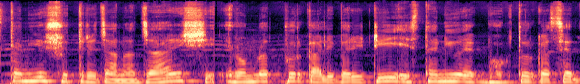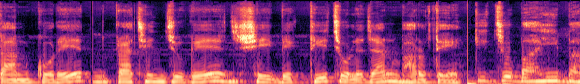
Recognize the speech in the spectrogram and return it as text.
স্থানীয় সূত্রে জানা যায় রমনাথপুর কালীবাড়িটি স্থানীয় এক ভক্তর কাছে দান করে প্রাচীন যুগে সেই ব্যক্তি চলে যান ভারতে। ঐতিহ্যবাহী বা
